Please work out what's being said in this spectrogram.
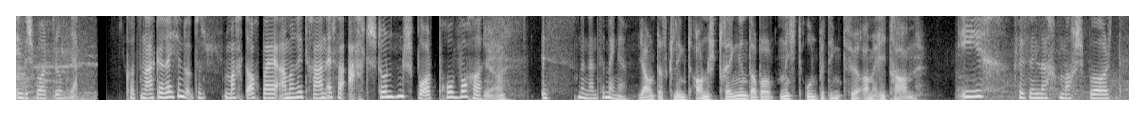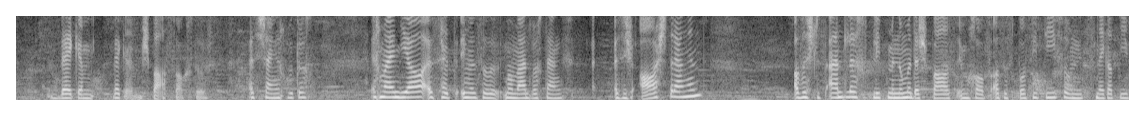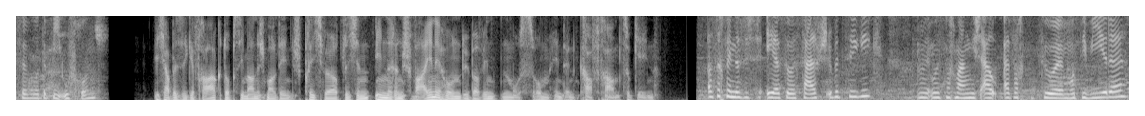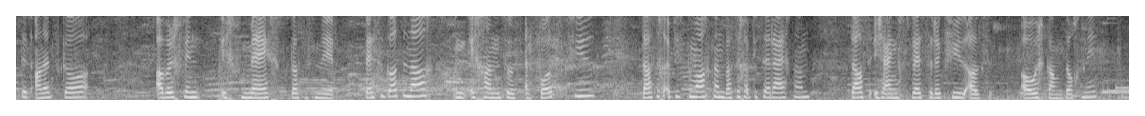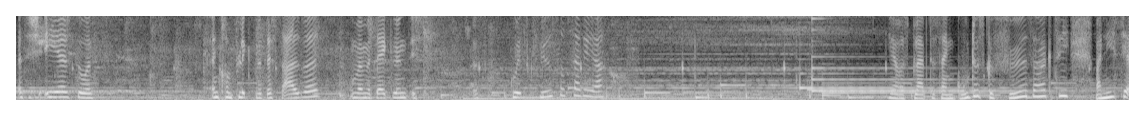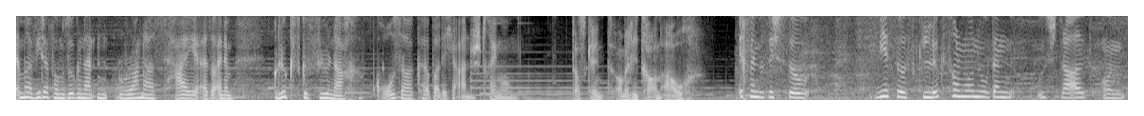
in den Sportraum. Ja. Kurz nachgerechnet, das macht auch bei Ameritran etwa acht Stunden Sport pro Woche. Ja. Ist eine ganze Menge. Ja, und das klingt anstrengend, aber nicht unbedingt für Ameritran. Ich persönlich mache Sport wegen, wegen dem Spaßfaktor. Es ist eigentlich wirklich. Ich meine, ja, es hat immer so Momente, wo ich denke, es ist anstrengend. Aber schlussendlich bleibt mir nur der Spaß im Kopf, also das Positive und nicht das Negative, das dabei aufkommt. Ich habe sie gefragt, ob sie manchmal den sprichwörtlichen inneren Schweinehund überwinden muss, um in den Kraftraum zu gehen. Also ich finde, das ist eher so eine Selbstüberzeugung. Man muss mich manchmal auch einfach dazu motivieren, dort hinzugehen. Aber ich finde, ich merke, dass es mir besser geht danach und ich habe so ein Erfolgsgefühl, dass ich etwas gemacht habe, dass ich etwas erreicht habe. Das ist eigentlich das bessere Gefühl als «Oh, ich gehe doch nicht». Es ist eher so ein, ein Konflikt mit dir selber und wenn man den gewinnt, ist es ein gutes Gefühl sozusagen, ja. Ja, was bleibt es ein gutes Gefühl, sagt sie. Man liest ja immer wieder vom sogenannten Runners High, also einem Glücksgefühl nach großer körperlicher Anstrengung. Das kennt Ameritran auch. Ich finde, das ist so wie so ein Glückshormon, das dann ausstrahlt und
